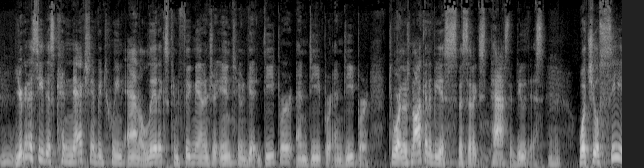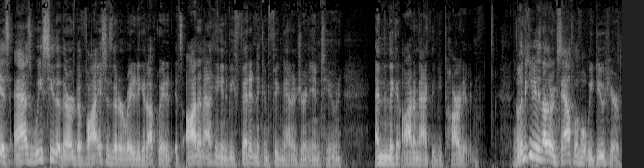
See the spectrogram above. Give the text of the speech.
Mm. You're going to see this connection between analytics, Config Manager, Intune get deeper and deeper and deeper to where there's not going to be a specific task to do this. Mm-hmm. What you'll see is as we see that there are devices that are ready to get upgraded, it's automatically going to be fed into Config Manager and Intune, and then they can automatically be targeted. Now, let me give you another example of what we do here.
